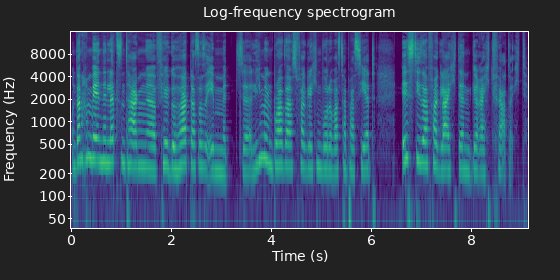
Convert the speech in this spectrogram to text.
Und dann haben wir in den letzten Tagen äh, viel gehört, dass es eben mit äh, Lehman Brothers verglichen wurde, was da passiert. Ist dieser Vergleich denn gerechtfertigt?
